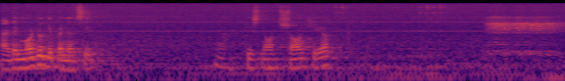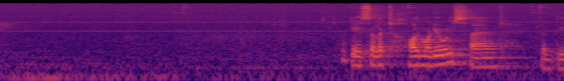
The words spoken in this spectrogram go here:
add a module dependency. Yeah, it is not shown here okay select all modules and click the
